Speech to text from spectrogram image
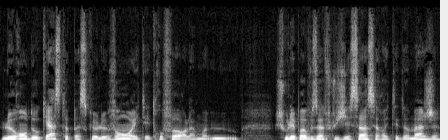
le randocast parce que le vent était trop fort. Là, je voulais pas vous infliger ça, ça aurait été dommage.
